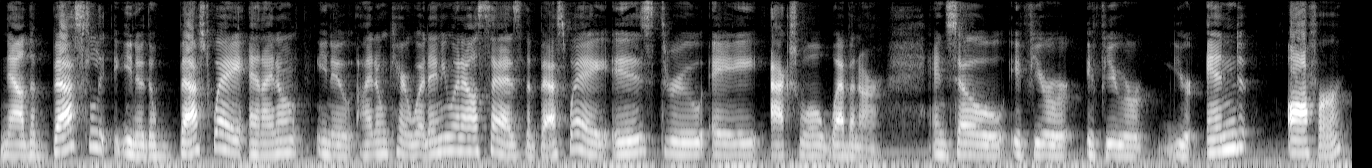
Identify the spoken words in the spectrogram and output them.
Now the best you know the best way and i don't you know i don't care what anyone else says the best way is through a actual webinar. And so if you're if you're your end offer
